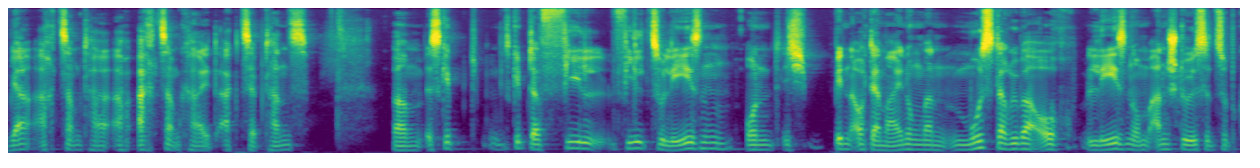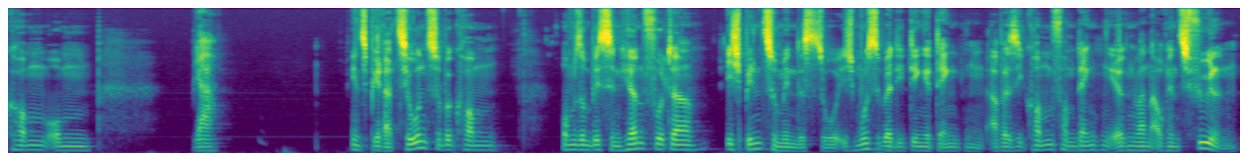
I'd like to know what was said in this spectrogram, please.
ja, Achtsamkeit, Akzeptanz. Ähm, es, gibt, es gibt da viel, viel zu lesen und ich bin auch der Meinung, man muss darüber auch lesen, um Anstöße zu bekommen, um ja, Inspiration zu bekommen, um so ein bisschen Hirnfutter. Ich bin zumindest so. Ich muss über die Dinge denken, aber sie kommen vom Denken irgendwann auch ins Fühlen.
